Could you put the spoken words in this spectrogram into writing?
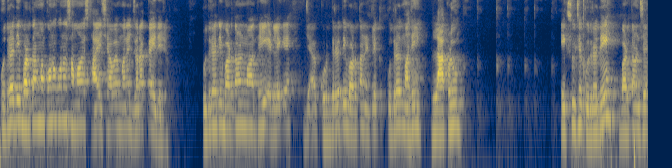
કુદરતી બળતણમાં કોનો કોનો સમાવેશ થાય છે? હવે મને જરાક કહી દેજો. કુદરતી બળતણમાંથી એટલે કે કુદરતી બળતણ એટલે કે કુદરતમાંથી લાકડું. એક શું છે? કુદરતી બળતણ છે.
